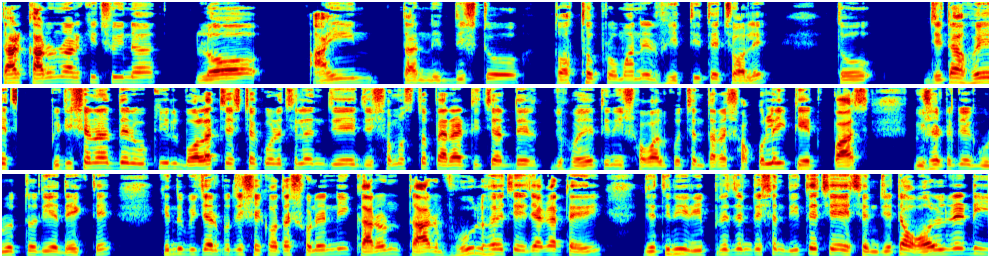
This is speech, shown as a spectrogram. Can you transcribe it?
তার কারণ আর কিছুই না। ল আইন তার নির্দিষ্ট তথ্য প্রমাণের ভিত্তিতে চলে। তো যেটা হয়েছে, পিটিশনারদের উকিল বলার চেষ্টা করেছিলেন যে যে সমস্ত প্যারা টিচারদের হয়ে তিনি সওয়াল করছেন, তারা সকলেই টেট পাস বিষয়টাকে গুরুত্ব দিয়ে দেখতে। কিন্তু বিচারপতি সে কথা শোনেননি, কারণ তার ভুল হয়েছে এই জায়গাতেই যে তিনি রিপ্রেজেন্টেশন দিতে চেয়েছেন, যেটা অলরেডি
